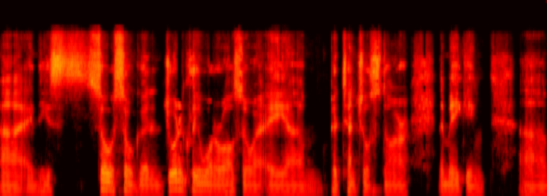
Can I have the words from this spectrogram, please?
uh, and he's so so good. And Jordan Clearwater also a, a um, potential star in the making. Uh,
